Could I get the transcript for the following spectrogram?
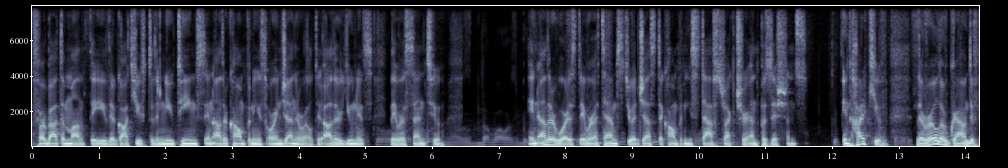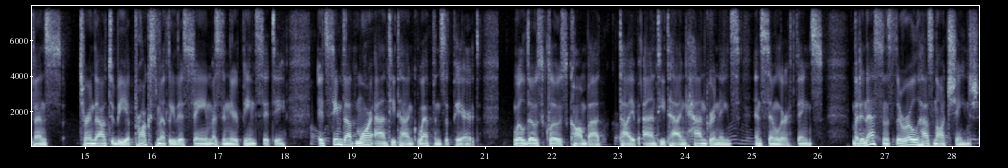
For about a month, they either got used to the new teams in other companies or, in general, the other units they were sent to. In other words, they were attempts to adjust the company's staff structure and positions. In Kharkiv, the role of ground defense turned out to be approximately the same as in Irpin city. It seemed that more anti tank weapons appeared. Well, those close combat type anti tank hand grenades and similar things. But in essence, the role has not changed.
